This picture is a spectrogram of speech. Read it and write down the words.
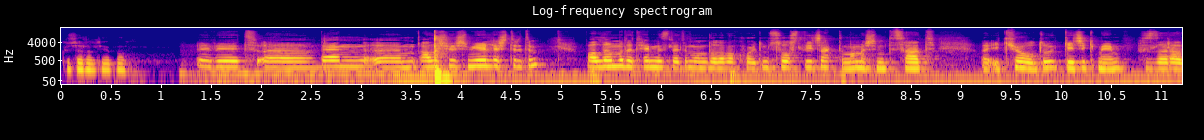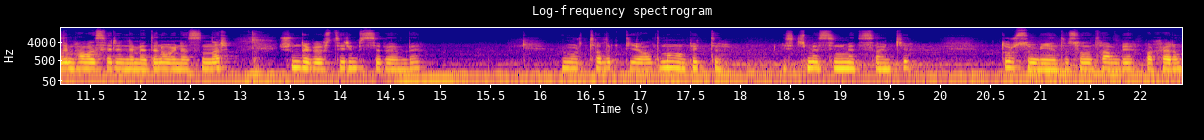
Güzel oluyor bu. Evet, e, ben e, alışverişimi yerleştirdim. Balığımı da temizledim, onu dolaba koydum. Soslayacaktım ama şimdi saat 2 oldu. Gecikmeyeyim. Kızları alayım hava serinlemeden oynasınlar. Şunu da göstereyim size ben bir. Yumurtalık diye aldım ama pek de içime sinmedi sanki. Dursun bir yine sonra tam bir bakarım.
